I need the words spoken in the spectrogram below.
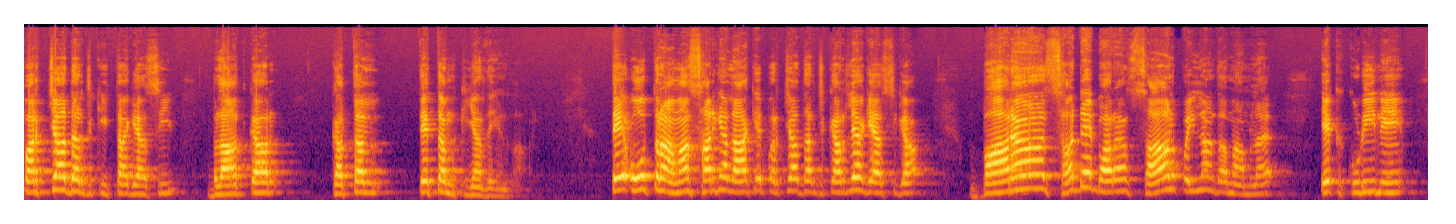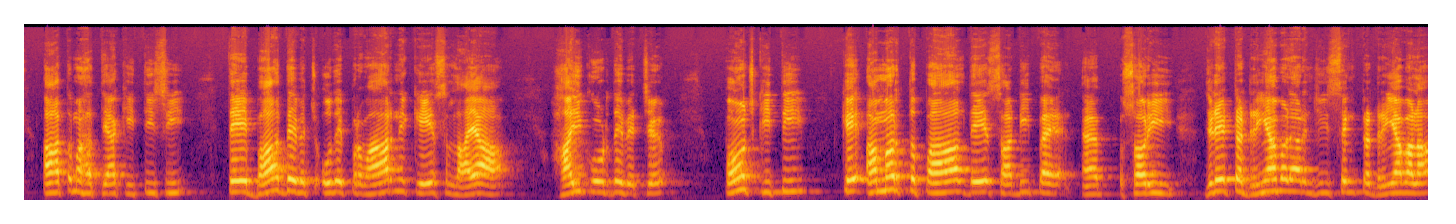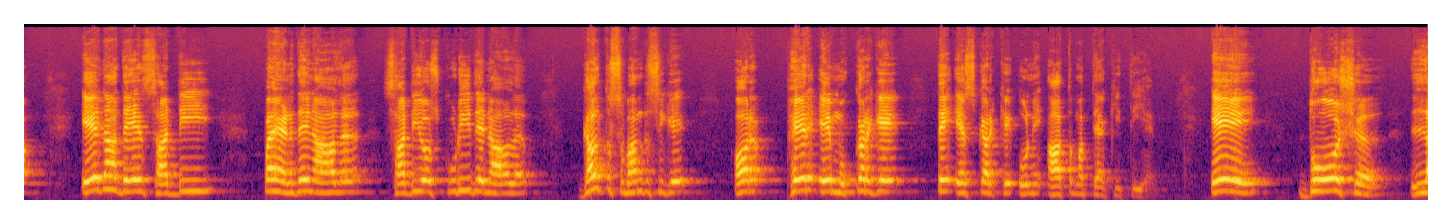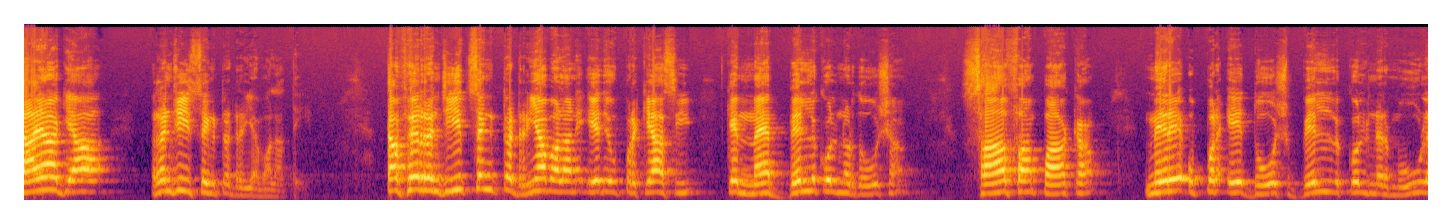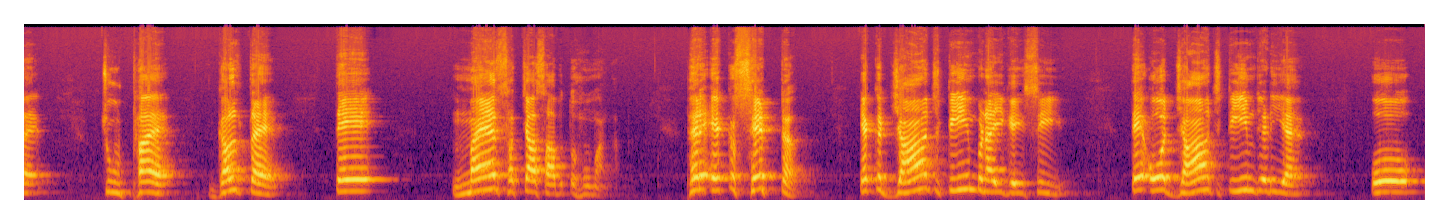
ਪਰਚਾ ਦਰਜ ਕੀਤਾ ਗਿਆ ਸੀ ਬਲਾਤਕਾਰ, ਕਤਲ ਤੇ ਧਮਕੀਆਂ ਦੇਣ ਦਾ। ਤੇ ਉਹ ਧਰਾਵਾਂ ਸਾਰੀਆਂ ਲਾ ਕੇ ਪਰਚਾ ਦਰਜ ਕਰ ਲਿਆ ਗਿਆ ਸੀਗਾ। 12 12.5 ਸਾਲ ਪਹਿਲਾਂ ਦਾ ਮਾਮਲਾ ਹੈ। ਇੱਕ ਕੁੜੀ ਨੇ ਆਤਮ ਹੱਤਿਆ ਕੀਤੀ ਸੀ ਤੇ ਬਾਅਦ ਦੇ ਵਿੱਚ ਉਹਦੇ ਪਰਿਵਾਰ ਨੇ ਕੇਸ ਲਾਇਆ। ਹਾਈ ਕੋਰਟ ਦੇ ਵਿੱਚ ਪਹੁੰਚ ਕੀਤੀ ਕਿ ਅਮਰਤਪਾਲ ਦੇ ਸਾਡੀ ਸੌਰੀ ਜਿਹੜੇ ਢੱਡਰੀਆਂ ਵਾਲਾ, ਰਣਜੀਤ ਸਿੰਘ ਢੱਡਰੀਆਂ ਵਾਲਾ, ਇਹਨਾਂ ਦੇ ਸਾਡੀ ਭੈਣ ਦੇ ਨਾਲ, ਸਾਡੀ ਉਸ ਕੁੜੀ ਦੇ ਨਾਲ ਗਲਤ ਸੰਬੰਧ ਸੀਗੇ ਔਰ ਫਿਰ ਇਹ ਮੁੱਕਰ ਗਏ ਤੇ ਇਸ ਕਰਕੇ ਉਹਨੇ ਆਤਮ ਹੱਤਿਆ ਕੀਤੀ ਹੈ। ਇਹ ਦੋਸ਼ ਲਾਇਆ ਗਿਆ ਰਣਜੀਤ ਸਿੰਘ ਢੱਡਰੀਆਂ ਵਾਲਾ ਤੇ। ਤਾਂ ਫਿਰ ਰਣਜੀਤ ਸਿੰਘ ਢੱਡਰੀਆਂ ਵਾਲਾ ਨੇ ਇਹਦੇ ਉੱਪਰ ਕਿਹਾ ਸੀ ਕਿ ਮੈਂ ਬਿਲਕੁਲ ਨਿਰਦੋਸ਼ ਹਾਂ, ਸਾਫ਼ ਹਾਂ, ਪਾਕ ਹਾਂ। ਮੇਰੇ ਉੱਪਰ ਇਹ ਦੋਸ਼ ਬਿਲਕੁਲ ਨਿਰਮੂਲ ਹੈ, ਝੂਠਾ ਹੈ, ਗਲਤ ਹੈ ਤੇ ਮੈਂ ਸੱਚਾ ਸਾਬਤ ਹੋਵਾਂਗਾ। ਫਿਰ ਇੱਕ ਸਿੱਟ ਇੱਕ ਜਾਂਚ ਟੀਮ ਬਣਾਈ ਗਈ ਸੀ ਤੇ ਉਹ ਜਾਂਚ ਟੀਮ ਜਿਹੜੀ ਹੈ, ਉਹ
